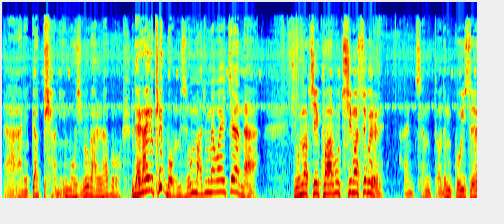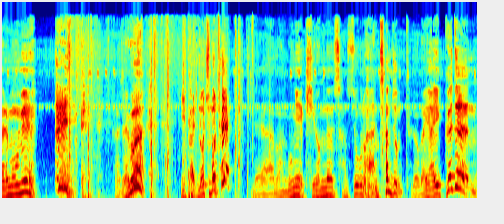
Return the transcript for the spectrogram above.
다 아니까 편히 모시고 가려고. 내가 이렇게 몸소 마중 나와 있지 않나. 주막집 과부 치마 속을 한참 더듬고 있어야 할 몸이. 가자고! 이팔 놓지 못해? 내 아방궁이 길 없는 산속으로 한참 좀 들어가야 있거든.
